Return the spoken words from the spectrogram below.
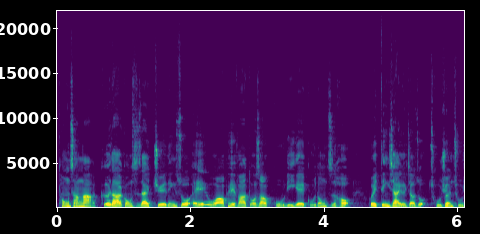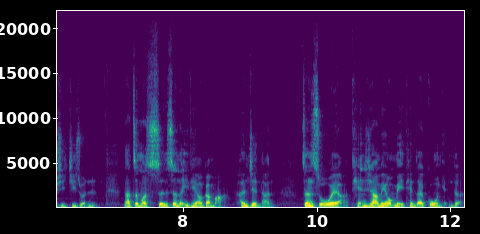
通常啊，各大公司在决定说，诶，我要配发多少股利给股东之后，会定下一个叫做除权除息基准日。那这么神圣的一天要干嘛？很简单，正所谓啊，天下没有每天在过年的。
